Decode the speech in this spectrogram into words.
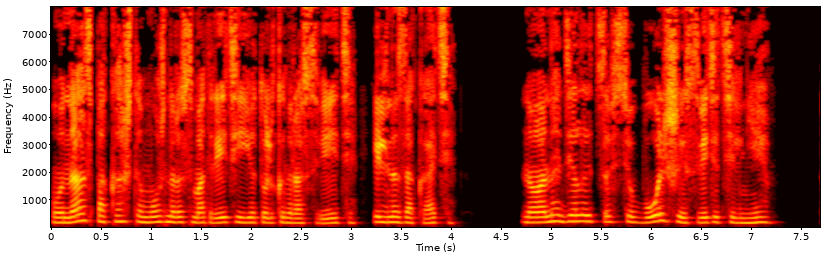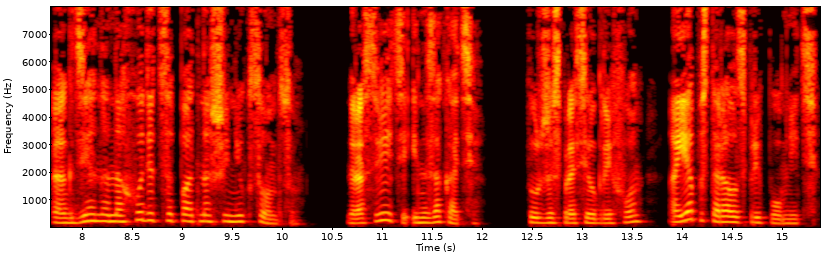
У нас пока что можно рассмотреть ее только на рассвете или на закате, но она делается все больше и светит сильнее. А где она находится по отношению к Солнцу? На рассвете и на закате?» Тут же спросил Грифон, а я постаралась припомнить.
